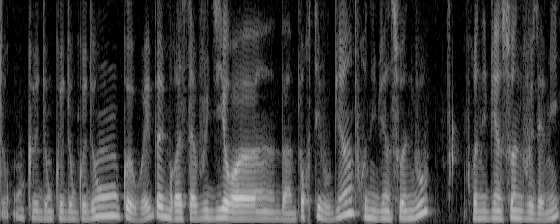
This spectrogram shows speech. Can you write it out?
donc, donc, donc, donc, oui, bah, il me reste à vous dire, euh, bah, portez-vous bien, prenez bien soin de vous, prenez bien soin de vos amis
